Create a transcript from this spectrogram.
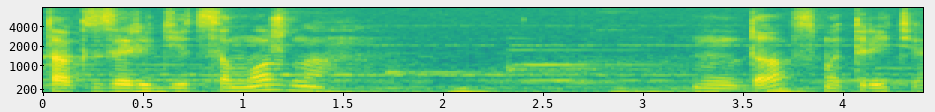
Так, зарядиться можно? Да, смотрите.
